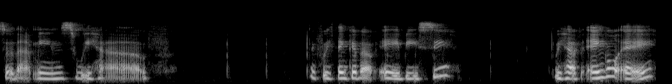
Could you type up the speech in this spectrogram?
So that means we have, if we think about A, B, C, we have angle A,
